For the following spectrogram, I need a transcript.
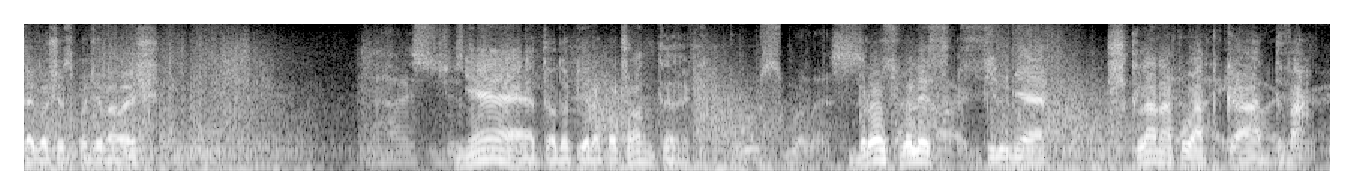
Tego się spodziewałeś? Nie, to dopiero początek. Bruce Willis w filmie Szklana pułapka 2.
